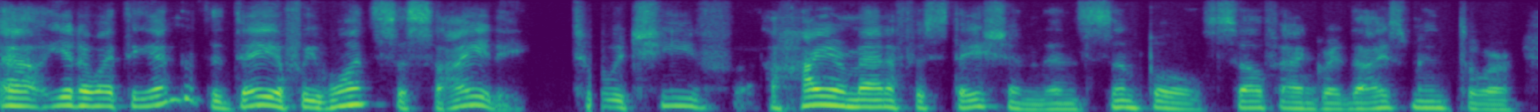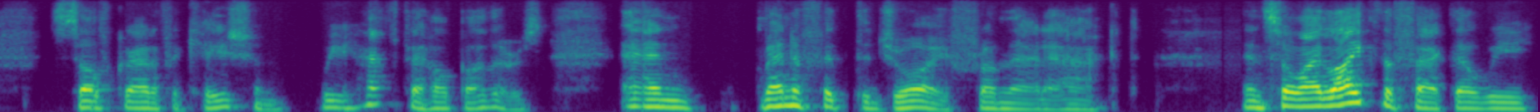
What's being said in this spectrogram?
uh, you know at the end of the day if we want society to achieve a higher manifestation than simple self aggrandizement or self gratification, we have to help others. And benefit the joy from that act. And so I like the fact that we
